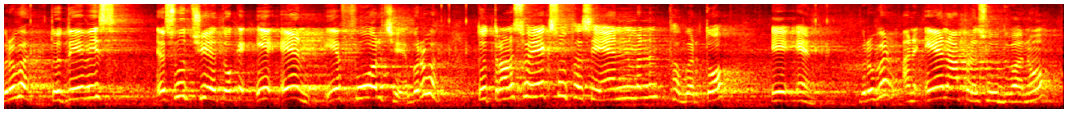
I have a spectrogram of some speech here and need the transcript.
બરાબર? તો ત્રેવીસ એ શું છે? તો કે એ એન, એ ફોર છે. બરાબર? તો ત્રણસો એક શું થશે? એન મને ખબર. તો એ એન. બરાબર? અને એન આપણે શોધવાનો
